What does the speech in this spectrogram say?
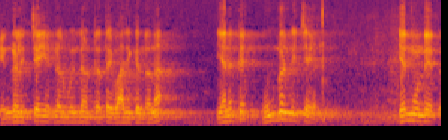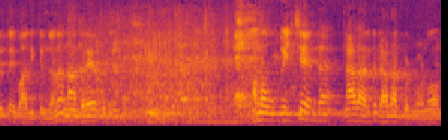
எங்கள் இச்சை எங்கள் முன்னேற்றத்தை பாதிக்கின்றன. எனக்கு உங்கள் நிச்சயம். என் முன்னேற்றத்தை பாதிக்கின்றன. நான் பெயர் பண்ணிட்டேன் ஆமா உங்க இச்சை என்ன? நாடாருக்கு நாடார் பண்ணணும்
